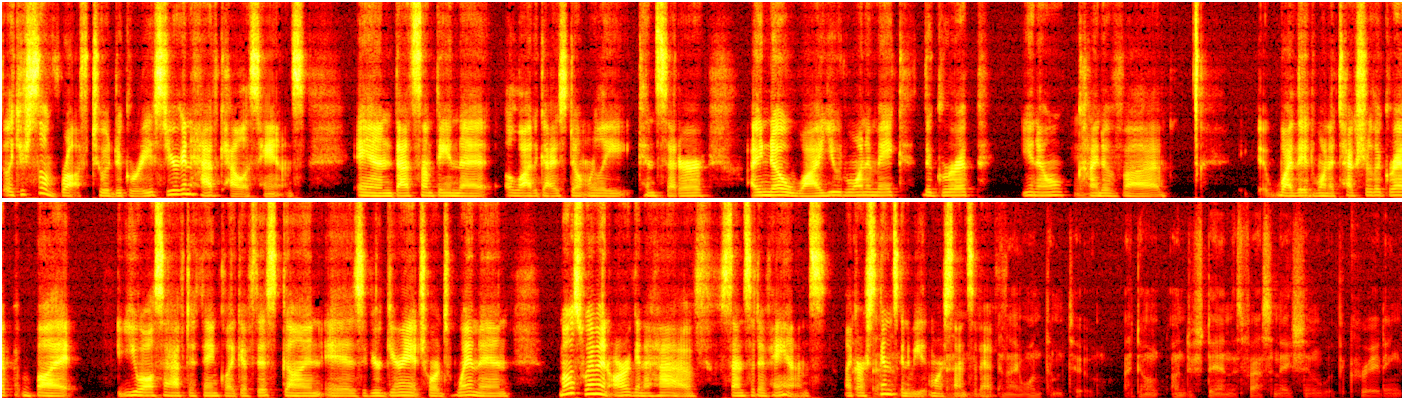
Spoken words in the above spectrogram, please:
like you're still rough to a degree. So you're going to have callous hands. And that's something that a lot of guys don't really consider. I know why you would want to make the grip, you know, mm-hmm. kind of uh, why they'd want to texture the grip. But you also have to think like if this gun is, if you're gearing it towards women, most women are going to have sensitive hands. Like our skin's going to be more and, sensitive. And I want them to. I don't understand this fascination with creating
